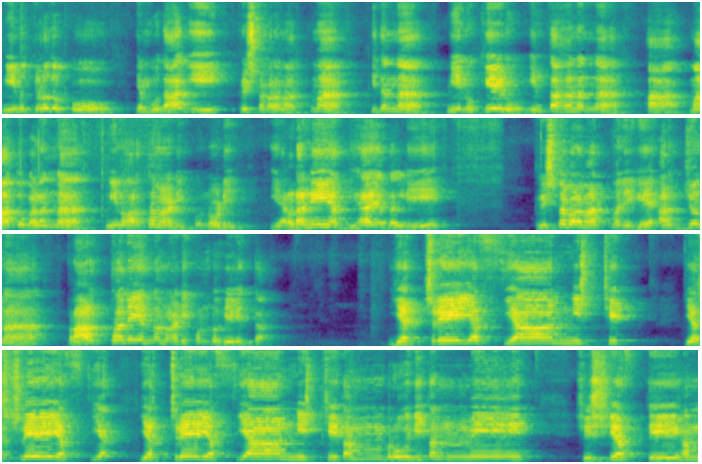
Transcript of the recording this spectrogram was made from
ನೀನು ತಿಳಿದುಕೋ. ಎಂಬುದಾಗಿ ಕೃಷ್ಣ ಪರಮಾತ್ಮ ಇದನ್ನು ನೀನು ಕೇಳು, ಇಂತಹ ನನ್ನ ಆ ಮಾತುಗಳನ್ನು ನೀನು ಅರ್ಥ ಮಾಡಿಕೊ. ನೋಡಿ, ಎರಡನೇ ಅಧ್ಯಾಯದಲ್ಲಿ ಕೃಷ್ಣ ಪರಮಾತ್ಮನಿಗೆ ಅರ್ಜುನ ಪ್ರಾರ್ಥನೆಯನ್ನ ಮಾಡಿಕೊಂಡು ಹೇಳಿದ್ದ. ಯಶ್ರೇಯಸ್ಯಾನ್ನಿಶ್ಚಿತ್ ಯಶ್ರೇಯಸ್ಯ ಯಶ್ರೇಯಸ್ಯಾನ್ನಿಶ್ಚಿತಂ ಬ್ರೂಹಿ ತನ್ಮೇ ಶಿಷ್ಯಸ್ತೇಹಂ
